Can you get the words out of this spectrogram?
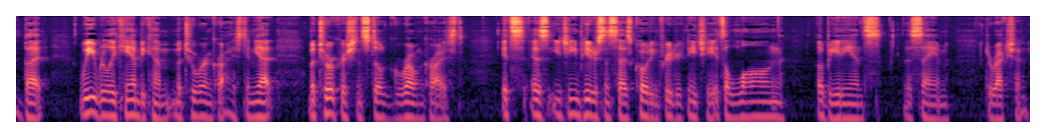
but we really can become mature in Christ, and yet mature Christians still grow in Christ. It's as Eugene Peterson says, quoting Friedrich Nietzsche, it's a long obedience in the same direction,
